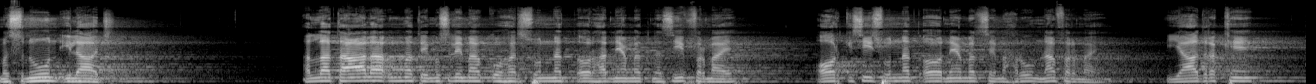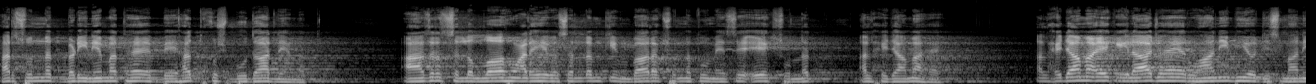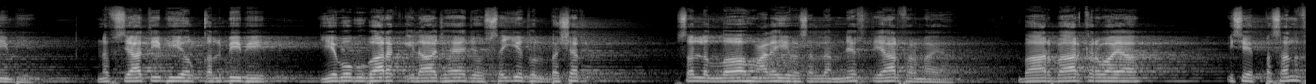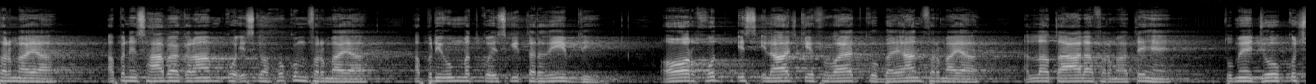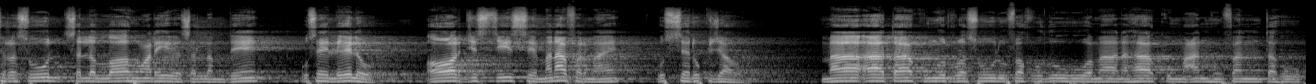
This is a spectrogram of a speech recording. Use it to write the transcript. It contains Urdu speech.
مسنون علاج۔ اللہ تعالی امت مسلمہ کو ہر سنت اور ہر نعمت نصیب فرمائے اور کسی سنت اور نعمت سے محروم نہ فرمائے۔ یاد رکھیں، ہر سنت بڑی نعمت ہے، بے حد خوشبودار نعمت۔ حضرت صلی اللہ علیہ وسلم کی مبارک سنتوں میں سے ایک سنت الحجامہ ہے۔ الحجامہ ایک علاج ہے، روحانی بھی اور جسمانی بھی، نفسیاتی بھی اور قلبی بھی۔ یہ وہ مبارک علاج ہے جو سید البشر صلی اللہ علیہ وسلم نے اختیار فرمایا۔ بار بار کروایا، اسے پسند فرمایا، اپنے صحابہ کرام کو اس کا حکم فرمایا، اپنی امت کو اس کی ترغیب دی اور خود اس علاج کے فوائد کو بیان فرمایا۔ اللہ تعالیٰ فرماتے ہیں، تمہیں جو کچھ رسول صلی اللہ علیہ وسلم دیں، اسے لے لو اور جس چیز سے منع فرمائیں اس سے رک جاؤ۔ ما آتاکم الرسول فخذوه وما نهاکم عنه فانتهوا۔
